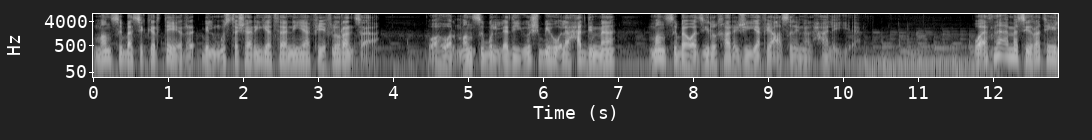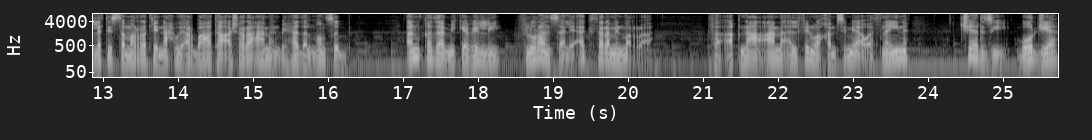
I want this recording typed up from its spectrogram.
منصب سكرتير بالمستشارية الثانية في فلورنسا وهو المنصب الذي يشبه إلى حد ما منصب وزير الخارجية في عصرنا الحالي. وأثناء مسيرته التي استمرت لنحو أربعة عشر عاما بهذا المنصب أنقذ ميكافيلي فلورنسا لأكثر من مرة فأقنع عام 1502 تشيرزي بورجيا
